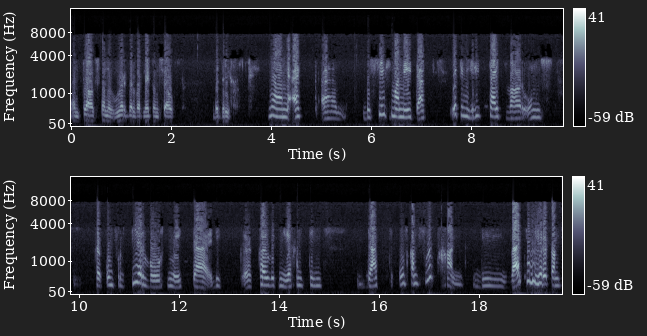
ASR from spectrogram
in plaas van 'n hoorder wat net homself bedrieg. Ja, ek ehm uh, besef maar net dat ook in hierdie tyd waar ons gekonfronteer word met uh, die uh, COVID-19 dat ons kan voortgaan die werknemere kan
